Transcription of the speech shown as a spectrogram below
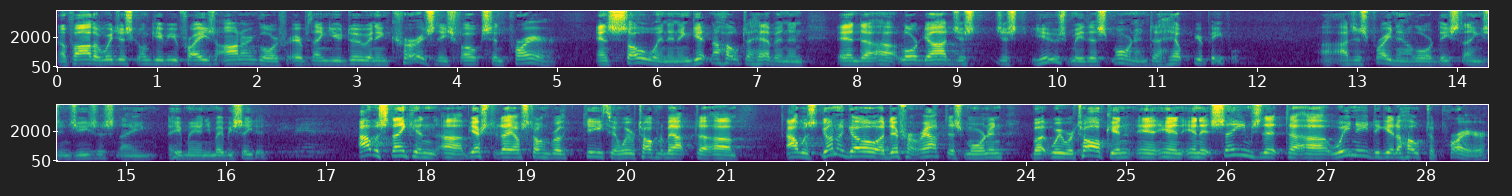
Now, Father, we're just going to give you praise, honor, and glory for everything you do and encourage these folks in prayer and soul winning and getting a hold to heaven. And, and uh, Lord God, just, just use me this morning to help your people. Uh, I just pray now, Lord, these things in Jesus' name. Amen. You may be seated. Amen. I was thinking uh, yesterday, I was talking to Brother Keith, and we were talking about. Uh, um, I was going to go a different route this morning, but we were talking, and, and, and it seems that uh, we need to get a hold to prayer.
